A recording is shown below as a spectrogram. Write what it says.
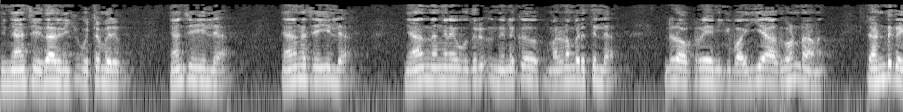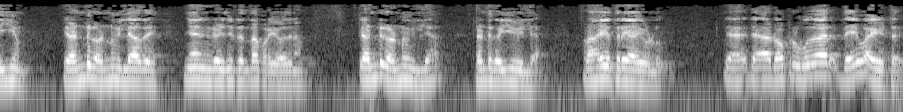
ഞാൻ ചെയ്താൽ എനിക്ക് കുറ്റം വരും. ഞാൻ ചെയ്യില്ല. ഞാനങ്ങ് ചെയ്യില്ല. ഞാൻ അങ്ങനെ നിനക്ക് മരണം വരുത്തില്ല. എന്റെ ഡോക്ടറെ എനിക്ക് വയ്യ. അതുകൊണ്ടാണ് രണ്ട് കൈയും രണ്ട് കണ്ണുമില്ലാതെ ഞാൻ കഴിഞ്ഞിട്ട് എന്താ പ്രയോജനം? രണ്ട് കണ്ണുമില്ല രണ്ട് കൈയും ഇല്ല. പ്രായം എത്രയേ ആയുള്ളൂ. രാ- രാ- ഡോക്ടർ ഉപകാരം ദയവായിട്ട്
